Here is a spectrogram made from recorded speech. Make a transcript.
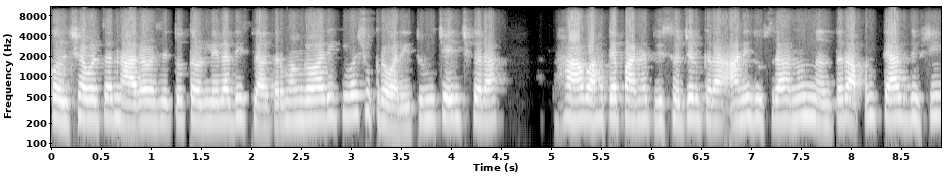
कलशावरचा नारळ असेल तो तळलेला दिसला तर मंगळवारी किंवा शुक्रवारी तुम्ही चेंज करा. हा वाहत्या पाण्यात विसर्जन करा आणि दुसरा आणून नंतर आपण त्याच दिवशी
